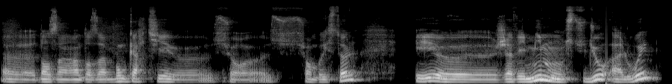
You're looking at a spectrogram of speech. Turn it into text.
dans, un, dans un bon quartier sur, sur Bristol. Et j'avais mis mon studio à louer.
